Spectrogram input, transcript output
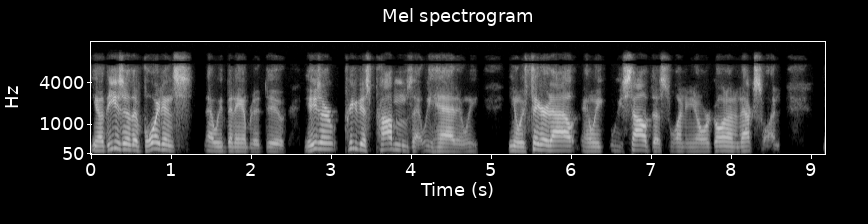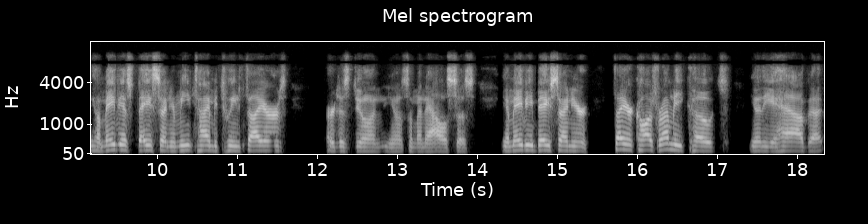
You know, these are the avoidance that we've been able to do. These are previous problems that we had, and we, you know, we figured out and we we solved this one. You know, we're going on the next one. You know, maybe it's based on your mean time between failures, or just doing, you know, some analysis. You know, maybe based on your failure cause remedy codes, you know, that you have that,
